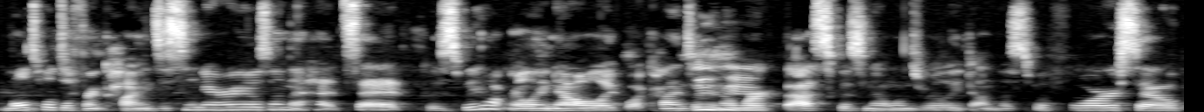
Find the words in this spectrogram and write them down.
multiple different kinds of scenarios on the headset because we don't really know like what kinds are mm-hmm. going to work best because no one's really done this before. So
